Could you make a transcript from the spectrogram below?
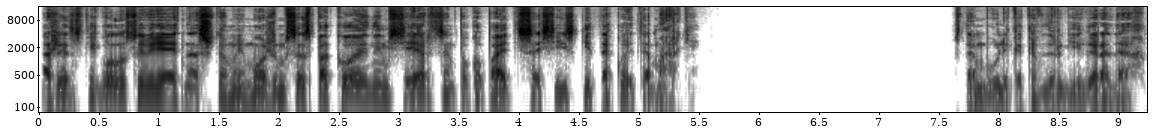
а женский голос уверяет нас, что мы можем со спокойным сердцем покупать сосиски такой-то марки. В Стамбуле, как и в других городах,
